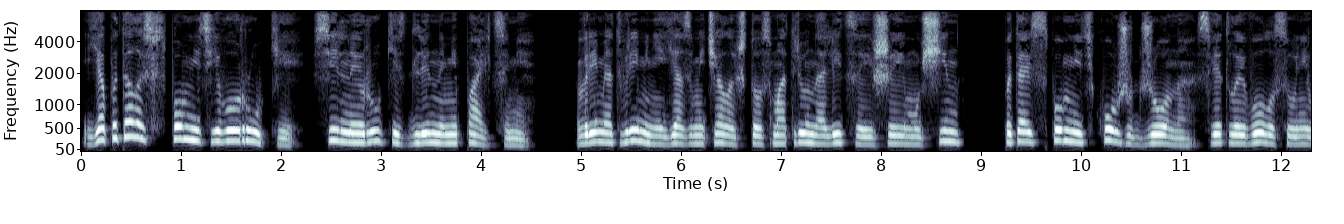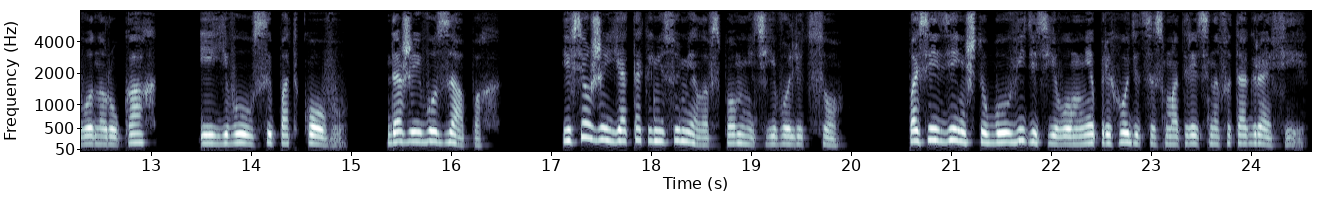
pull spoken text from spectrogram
Я пыталась вспомнить его руки, сильные руки с длинными пальцами. Время от времени я замечала, что смотрю на лица и шеи мужчин, пытаясь вспомнить кожу Джона, светлые волосы у него на руках и его усы подкову, даже его запах. И все же я так и не сумела вспомнить его лицо. По сей день, чтобы увидеть его, мне приходится смотреть на фотографии.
